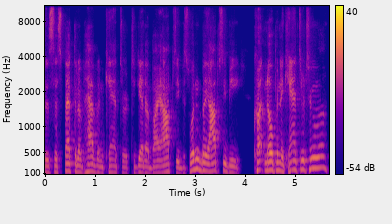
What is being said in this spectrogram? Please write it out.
is suspected of having cancer to get a biopsy? Because wouldn't biopsy be cutting open a cancer tumor?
